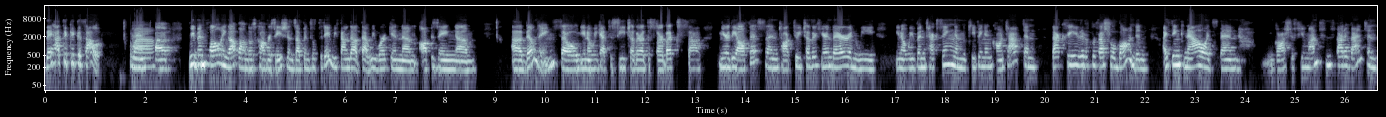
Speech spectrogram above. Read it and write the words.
they had to kick us out wow. And, uh, we've been following up on those conversations up until today. We found out that we work in um, opposing um, uh, buildings, so you know we get to see each other at the Starbucks uh, near the office and talk to each other here and there. And we, you know, we've been texting and keeping in contact, and that created a professional bond. And I think now it's been, gosh, a few months since that event, and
